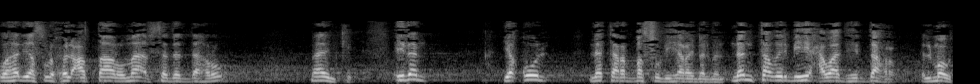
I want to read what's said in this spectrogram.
وهل يصلح العطار ما أفسد الدهر؟ ما يمكن. إذا يقول نتربص به ريب المن ننتظر به حوادث الدهر الموت.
